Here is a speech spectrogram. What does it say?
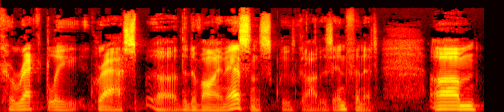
correctly grasp uh, the divine essence because God is infinite. Um,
